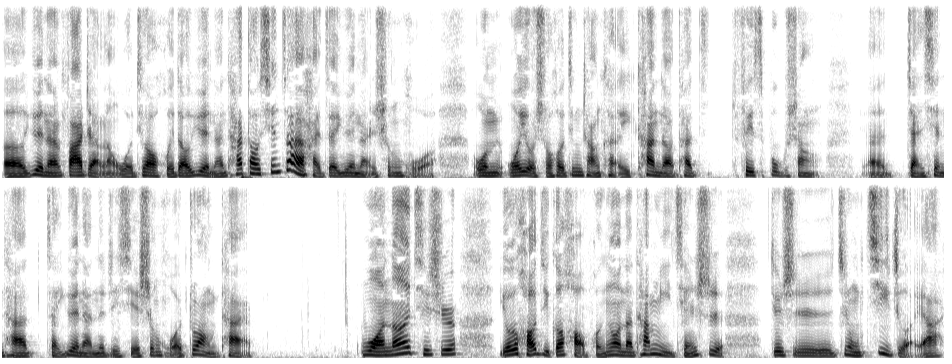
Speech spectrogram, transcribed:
呃，越南发展了，我就要回到越南。他到现在还在越南生活。我们我有时候经常可以看到他 Facebook 上，呃，展现他在越南的这些生活状态。我呢，其实有好几个好朋友呢，他们以前是就是这种记者呀，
